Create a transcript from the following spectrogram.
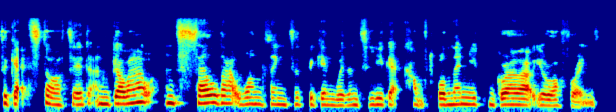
to get started and go out and sell that one thing to begin with until you get comfortable and then you can grow out your offerings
